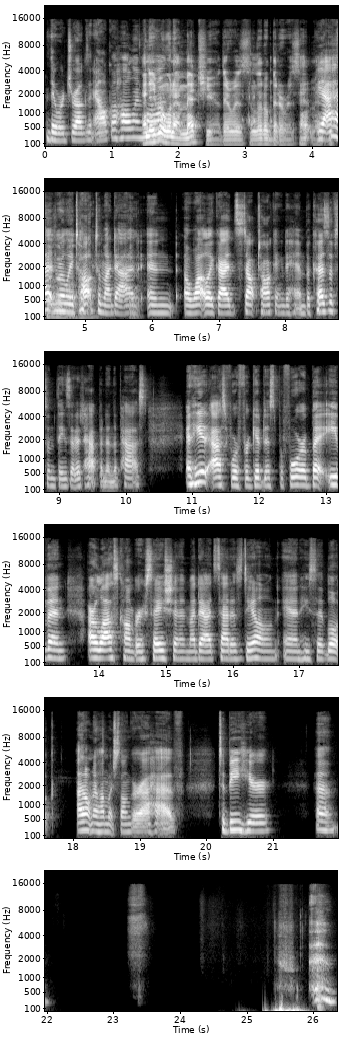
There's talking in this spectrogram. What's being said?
there were drugs and alcohol involved. And even when I met you, there was a little bit of resentment. Yeah, I hadn't really talked to my dad yeah. and a while like I'd stopped talking to him because of some things that had happened in the past. And he had asked for forgiveness before, but even our last conversation, my dad sat us down and he said, "Look, I don't know how much longer I have to be here." Um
